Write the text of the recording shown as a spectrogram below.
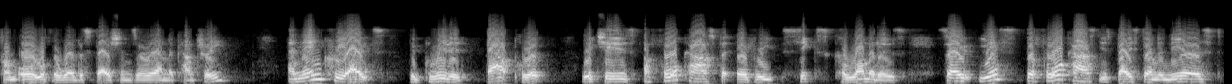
from all of the weather stations around the country and then creates the gridded output which is a forecast for every six kilometres So yes, the forecast is based on the nearest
